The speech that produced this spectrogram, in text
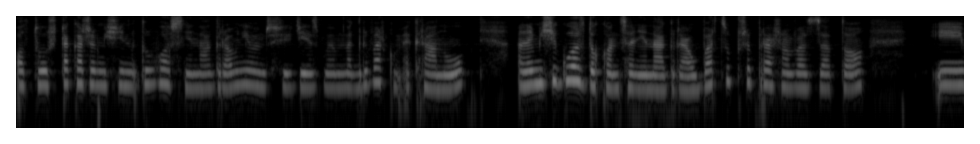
Otóż taka, że mi się głos nie nagrał. Nie wiem, co się dzieje z moją nagrywarką ekranu, ale mi się głos do końca nie nagrał. Bardzo przepraszam Was za to. I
